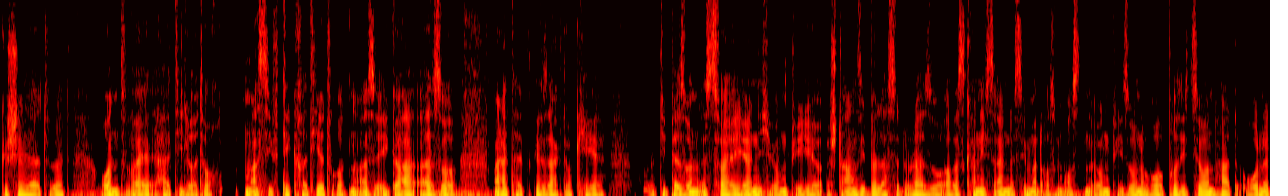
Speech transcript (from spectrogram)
geschildert wird und weil halt die Leute auch massiv degradiert wurden. Also egal, also man hat halt gesagt, okay, die Person ist zwar ja nicht irgendwie Stasi belastet oder so, aber es kann nicht sein, dass jemand aus dem Osten irgendwie so eine hohe Position hat, ohne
